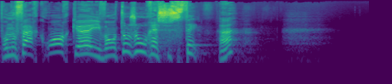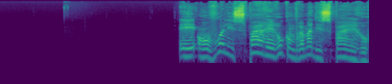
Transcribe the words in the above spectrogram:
pour nous faire croire qu'ils vont toujours ressusciter. Hein? Et on voit les super-héros comme vraiment des super-héros.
